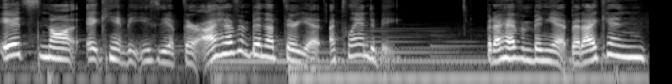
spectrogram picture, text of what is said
it's not, it can't be easy up there. I haven't been up there yet. I plan to be, but I haven't been yet. But I can,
